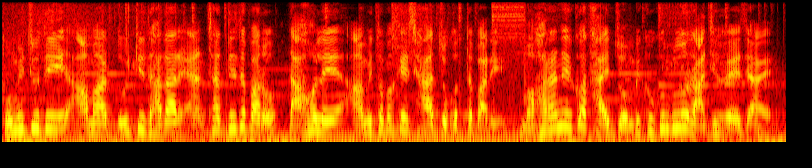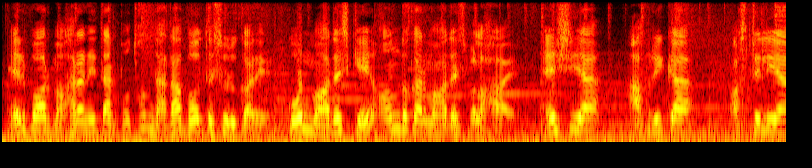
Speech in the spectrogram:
তুমি যদি আমার দুইটি ধাঁধার অ্যান্সার দিতে পারো, তাহলে আমি তোমাকে সাহায্য করতে পারি। মহারানীর কথায় জম্বি কুকুরগুলো রাজি হয়ে যায়। এরপর মহারানী তার প্রথম ধাঁধা বলতে শুরু করে, কোন মহাদেশকে অন্ধকার মহাদেশ বলা হয়? Asia, Africa, Australia,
